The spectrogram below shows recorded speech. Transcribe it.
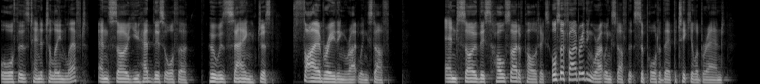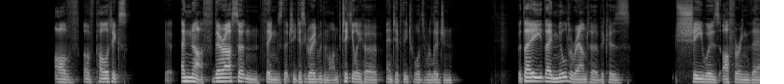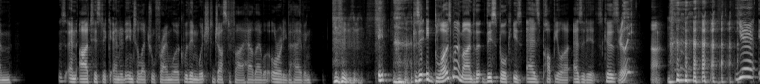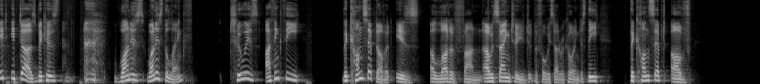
authors tended to lean left. And so you had this author who was saying just fire breathing right wing stuff. And so this whole side of politics, also fire breathing right wing stuff that supported their particular brand of of politics eh, enough. There are certain things that she disagreed with them on, particularly her antipathy towards religion. But they they milled around her because she was offering them an artistic and an intellectual framework within which to justify how they were already behaving. It because it, it blows my mind that this book is as popular as it is. Because really? Ah. yeah, it, it does because one is one is the length. Two is I think the the concept of it is a lot of fun. I was saying to you before we started recording, just the the concept of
